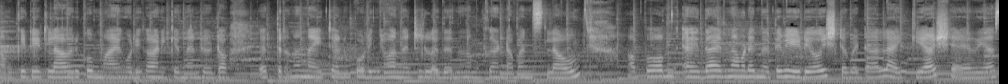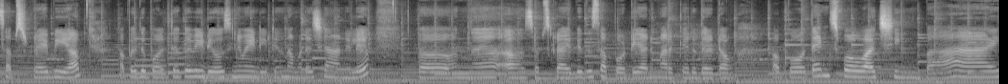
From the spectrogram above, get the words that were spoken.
നമുക്ക് കിട്ടിയിട്ടുള്ള ആ ഒരു കുമ്മായം കൂടി കാണിക്കുന്നുണ്ട് കേട്ടോ. എത്ര നന്നായിട്ടാണ് പൊടിഞ്ഞു വന്നിട്ടുള്ളതെന്ന് നമുക്ക് കണ്ടാൽ മനസ്സിലാവും. അപ്പോൾ ഇതായിരുന്നു നമ്മുടെ ഇന്നത്തെ വീഡിയോ ഇഷ്ടപ്പെട്ടാൽ ലൈക്ക് ചെയ്യുക ഷെയർ ചെയ്യുക സബ്സ്ക്രൈബ് ചെയ്യുക. അപ്പോൾ ഇതുപോലത്തെ ഒക്കെ വീഡിയോസിന് വേണ്ടിയിട്ട് നമ്മുടെ ചാനൽ ഒന്ന് സബ്സ്ക്രൈബ് ചെയ്ത് സപ്പോർട്ട് ചെയ്യാനും മറക്കരുത് കേട്ടോ. അപ്പോൾ താങ്ക്സ് ഫോർ വാച്ചിങ് 清白。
